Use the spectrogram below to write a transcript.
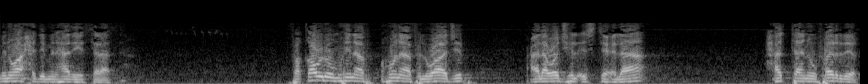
من واحد من هذه الثلاثة. فقولهم هنا هنا في الواجب على وجه الاستعلاء حتى نفرق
